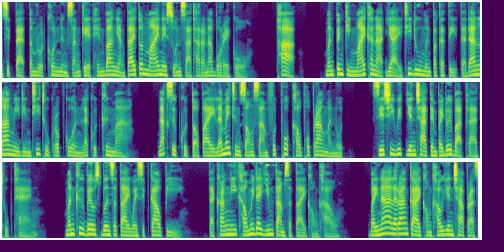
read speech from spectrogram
2018 ตำรวจคนหนึ่งสังเกตเห็นบางอย่างใต้ต้นไม้ในสวนสาธารณะโบเรโก ภาคมันเป็นกิ่งไม้ขนาดใหญ่ที่ดูเหมือนปกติ แต่ด้านล่างมีดินที่ถูกรบกวนและขุดขึ้นมา นักสืบขุดต่อไปและไม่ถึงสองสามฟุตพวกเขาพบร่างมนุษย์ เสียชีวิตเย็นชาเต็มไปด้วยบาดแผลถูกแทง มันคือเบลส์เบิร์นสไตล์วัย 19 ปี แต่ครั้งนี้เขาไม่ได้ยิ้มตามสไตล์ของเขา ใบหน้าและร่างกายของเขาเย็นชาปราศ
